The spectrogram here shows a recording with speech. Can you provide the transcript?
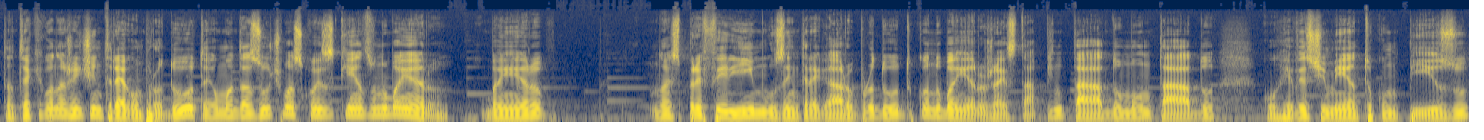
Tanto é que quando a gente entrega um produto, é uma das últimas coisas que entram no banheiro. O banheiro, nós preferimos entregar o produto quando o banheiro já está pintado, montado, com revestimento, com piso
